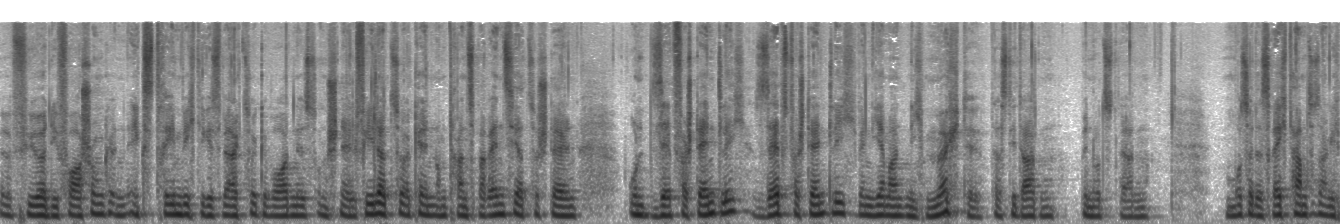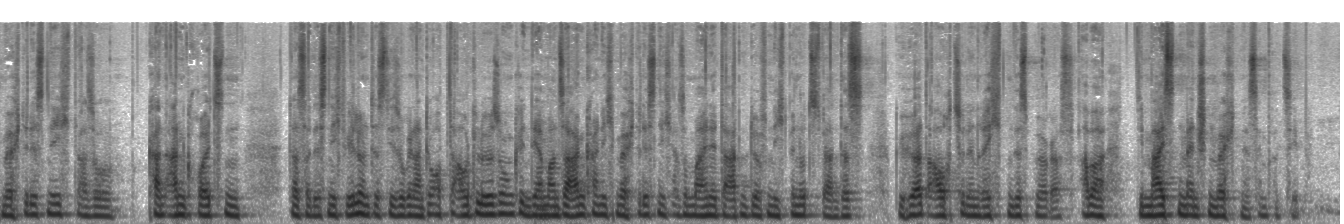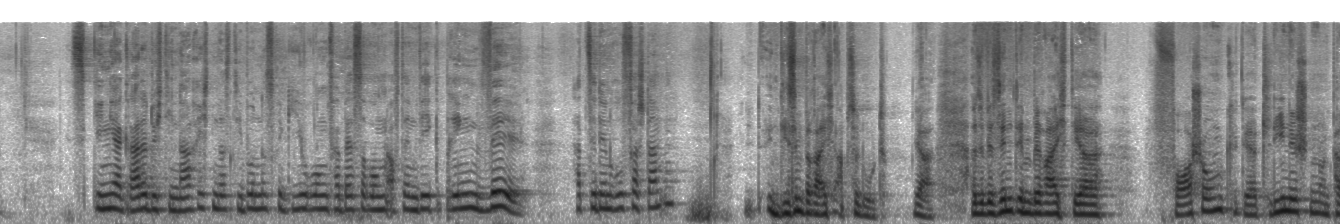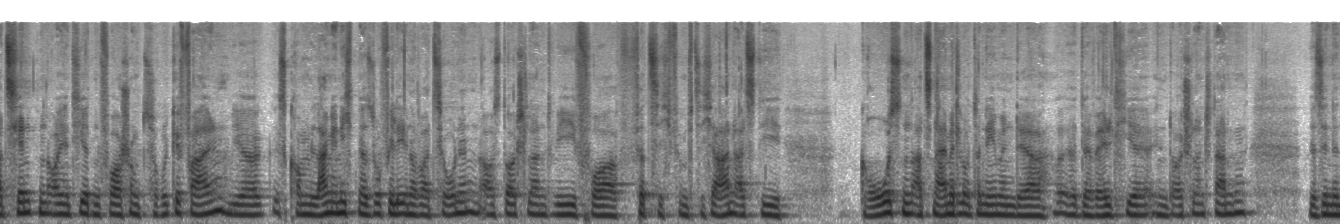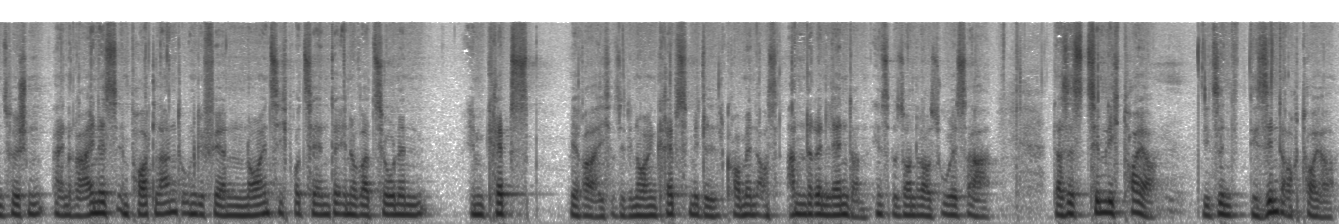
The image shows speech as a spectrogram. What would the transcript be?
äh, für die Forschung ein extrem wichtiges Werkzeug geworden ist, um schnell Fehler zu erkennen, um Transparenz herzustellen. Und selbstverständlich, selbstverständlich, wenn jemand nicht möchte, dass die Daten benutzt werden, muss er das Recht haben zu sagen, ich möchte das nicht. Also kann ankreuzen, dass er das nicht will. Und das ist die sogenannte Opt-out-Lösung, in der man sagen kann, ich möchte das nicht, also meine Daten dürfen nicht benutzt werden. Das gehört auch zu den Rechten des Bürgers. Aber die meisten Menschen möchten es im Prinzip. Es ging ja gerade durch die Nachrichten, dass die Bundesregierung Verbesserungen auf den Weg bringen will. Hat sie den Ruf verstanden? In diesem Bereich absolut. Ja, also wir sind im Bereich der Forschung, der klinischen und patientenorientierten Forschung zurückgefallen. Wir, es kommen lange nicht mehr so viele Innovationen aus Deutschland wie vor 40, 50 Jahren, als die großen Arzneimittelunternehmen der, äh, der Welt hier in Deutschland standen. Wir sind inzwischen ein reines Importland. Ungefähr 90 Prozent der Innovationen im Krebsbereich, also die neuen Krebsmittel, kommen aus anderen Ländern, insbesondere aus USA. Das ist ziemlich teuer. Die sind, die sind auch teuer.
